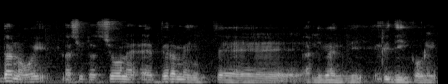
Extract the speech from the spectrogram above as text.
da noi la situazione è veramente a livelli ridicoli.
